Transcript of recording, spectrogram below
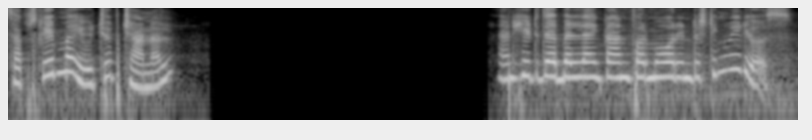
Subscribe my YouTube channel and hit the bell icon for more interesting videos.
